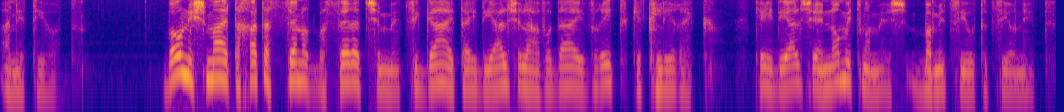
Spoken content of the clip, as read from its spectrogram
הנטיות. בואו נשמע את אחת הסצנות בסרט שמציגה את האידיאל של העבודה העברית ככלי ריק, כאידיאל שאינו מתממש במציאות הציונית.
